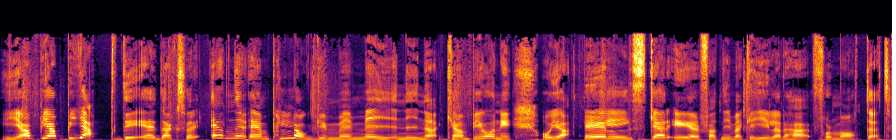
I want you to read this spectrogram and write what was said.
Japp, japp, japp. Det är dags för ännu en plogg med mig, Nina Campioni. Och jag älskar er för att ni verkar gilla det här formatet.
